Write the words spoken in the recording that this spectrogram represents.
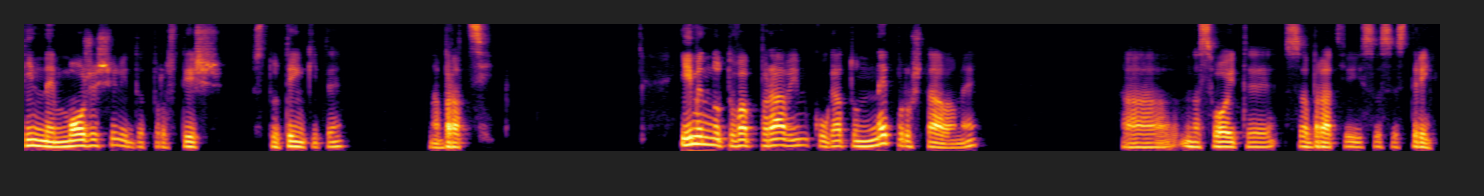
Ти не можеш ли да простиш стотинките на брат си? Именно това правим, когато не прощаваме а, на своите събратия и съсестри.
